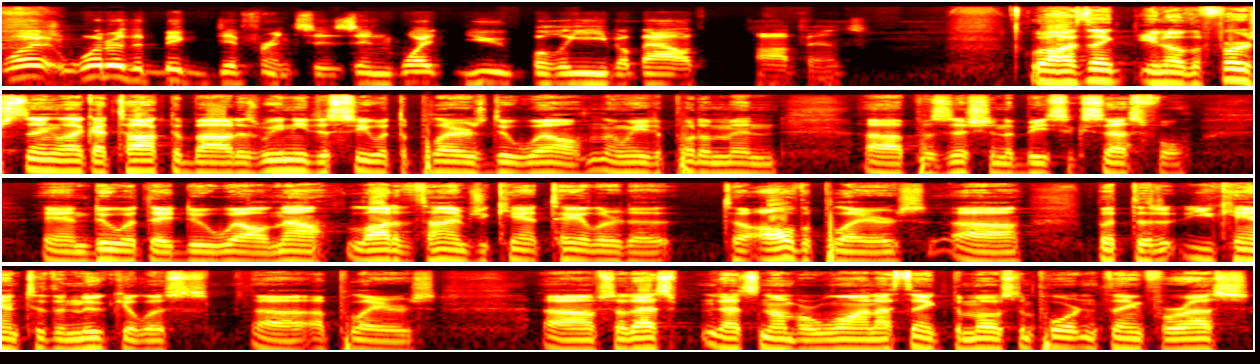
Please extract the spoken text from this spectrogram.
What what are the big differences in what you believe about offense? Well, I think you know the first thing, like I talked about, is we need to see what the players do well, and we need to put them in uh, position to be successful and do what they do well. Now, a lot of the times you can't tailor to to all the players, uh, but the, you can to the nucleus uh, of players. Uh, so that's that's number one. I think the most important thing for us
